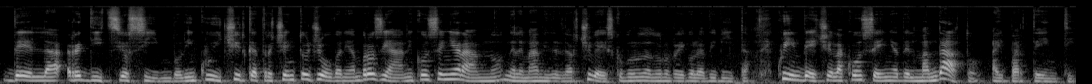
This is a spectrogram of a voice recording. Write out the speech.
della Reddizio Simboli, in cui circa 300 giovani ambrosiani consegneranno nelle mani dell'arcivescovo la loro regola di vita. Qui invece la consegna del mandato ai partenti,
